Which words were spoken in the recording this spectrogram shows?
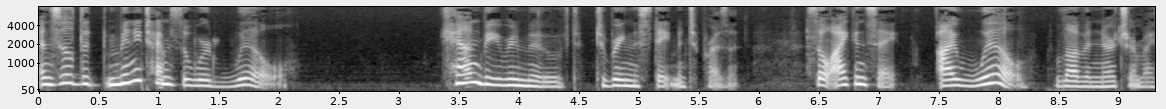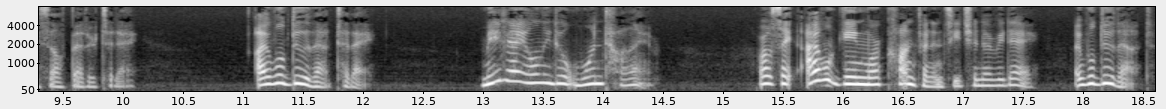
And so, the, many times the word will can be removed to bring the statement to present. So, I can say, I will love and nurture myself better today. I will do that today. Maybe I only do it one time. Or I'll say, I will gain more confidence each and every day. I will do that.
